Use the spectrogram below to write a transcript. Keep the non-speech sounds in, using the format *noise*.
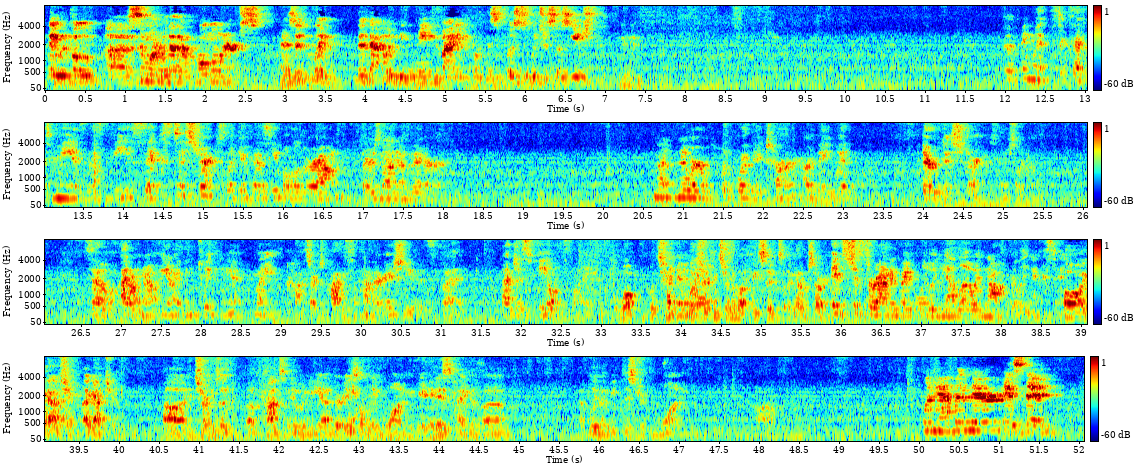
they would vote uh, similar with other homeowners as it, like, that that would be the main dividing point as opposed to which association. The thing that sticks out to me is this V six district, like if those people look around, there's none of their. Not nowhere like where they turn, are they with their district, they're sort of. So I don't know, you know, I think tweaking it might cause, start to cause some other issues, but that just feels like, What, what's your, Kind of what's your a- concern about V six? Again, I'm sorry. it's just surrounded by blue and yellow and not really next to. Oh, I got you, I got you. Uh, in terms of, of continuity, yeah, there is Yeah. only one, it, it is kind of a, I believe that'd be District One. Um, What happened there is that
